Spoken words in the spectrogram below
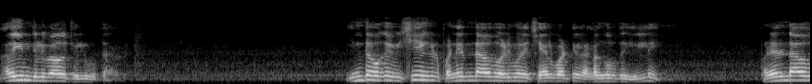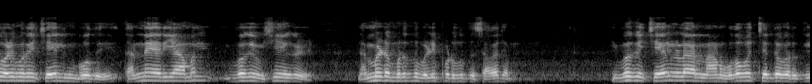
அதையும் தெளிவாக சொல்லிவிட்டார்கள். இந்த வகை விஷயங்கள் பன்னிரெண்டாவது வழிமுறை செயல்பாட்டில் அடங்குவது இல்லை. பன்னிரெண்டாவது வழிமுறை செயலின் போது தன்னை அறியாமல் இவ்வகை விஷயங்கள் நம்மிடமிருந்து வெளிப்படுவது சகஜம். இவ்வகை செயல்களால் நான் உதவச் சென்றவருக்கு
